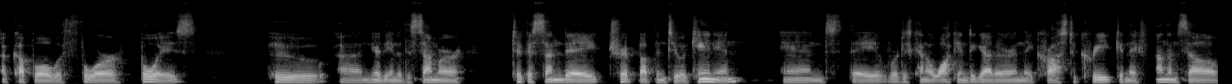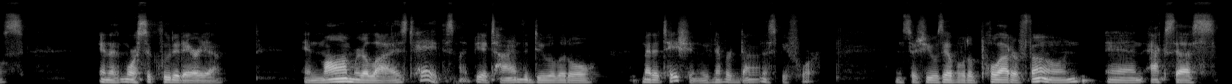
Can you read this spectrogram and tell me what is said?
a couple with four boys, who uh, near the end of the summer took a Sunday trip up into a canyon, and they were just kind of walking together, and they crossed a creek, and they found themselves in a more secluded area. And mom realized, hey, this might be a time to do a little meditation. We've never done this before. And so she was able to pull out her phone and access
